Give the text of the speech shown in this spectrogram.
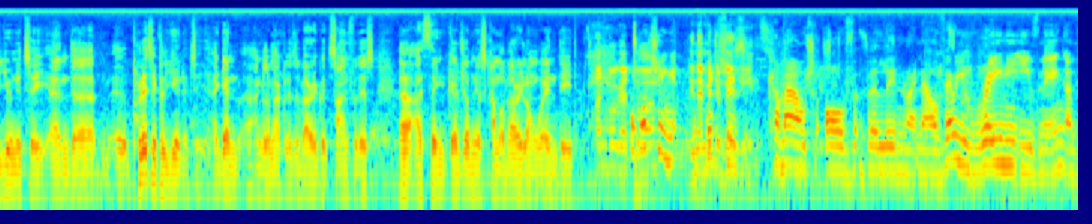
unity and uh, political unity. Again, Angela Merkel is a very good sign for this. I think Germany has come a very long way indeed. We're watching pictures come out of Berlin right now. A very rainy evening. I'm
